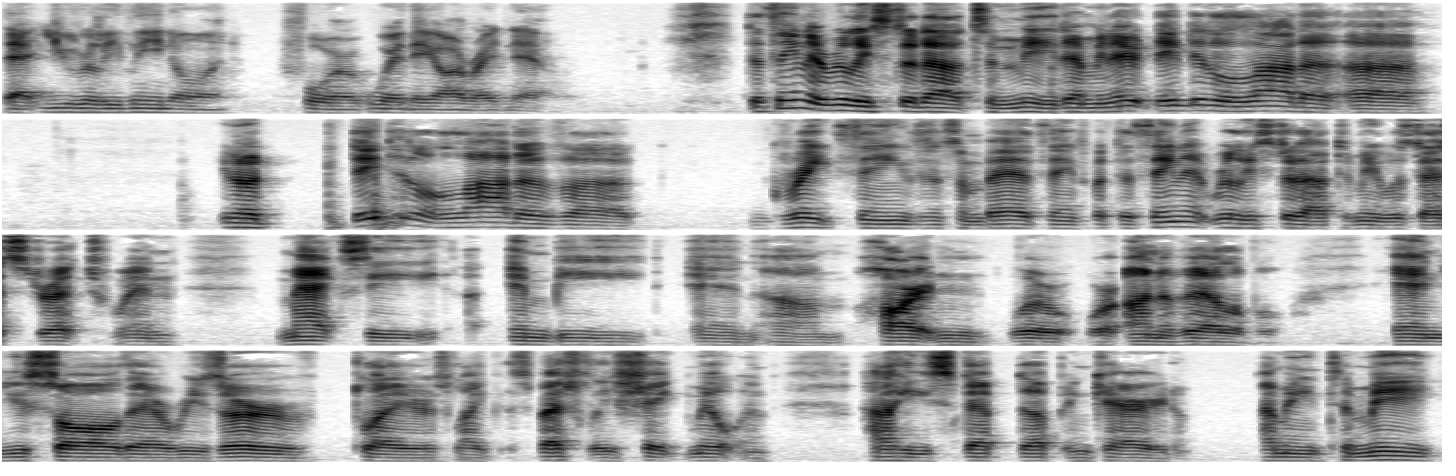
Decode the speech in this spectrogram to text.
that you really lean on for where they are right now the thing that really stood out to me, I mean, they, they did a lot of, uh, you know, they did a lot of uh, great things and some bad things, but the thing that really stood out to me was that stretch when Maxey, Embiid, and um, Harden were were unavailable, and you saw their reserve players, like especially Shake Milton, how he stepped up and carried them. I mean, to me,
